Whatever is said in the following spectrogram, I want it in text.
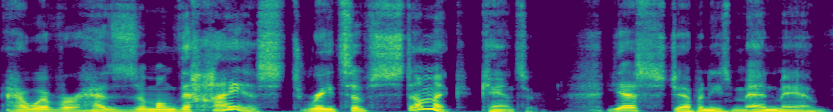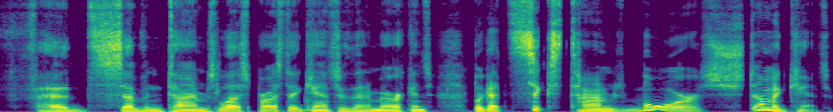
however, has among the highest rates of stomach cancer. Yes, Japanese men may have had seven times less prostate cancer than Americans, but got six times more stomach cancer.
